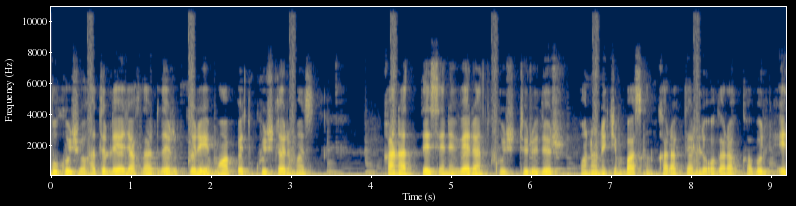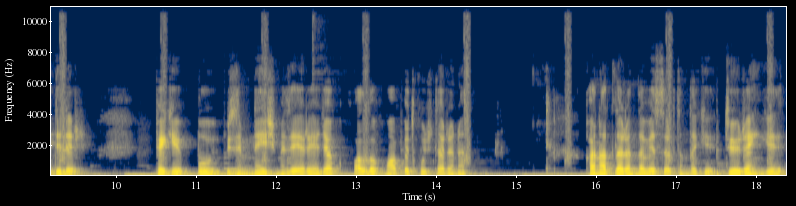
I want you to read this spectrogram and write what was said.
bu kuşu hatırlayacaklardır. Gri muhabbet kuşlarımız kanat deseni veren kuş türüdür. Onun için baskın karakterli olarak kabul edilir. Peki bu bizim ne işimize yarayacak? Wallop muhabbet kuşlarının kanatlarında ve sırtındaki tüy rengi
